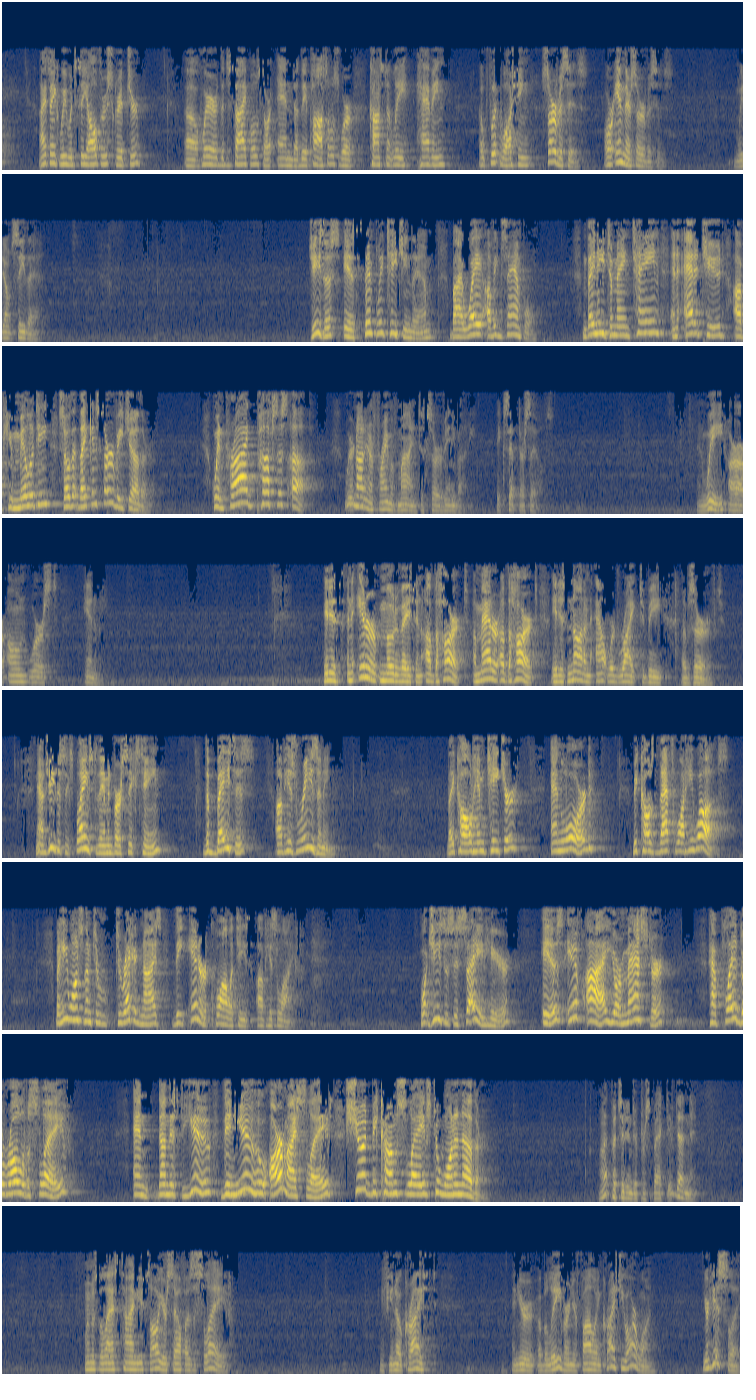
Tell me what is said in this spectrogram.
I think we would see all through Scripture uh, where the disciples or, and uh, the apostles were constantly having uh, foot washing services or in their services. We don't see that. Jesus is simply teaching them by way of example. They need to maintain an attitude of humility so that they can serve each other. When pride puffs us up, we're not in a frame of mind to serve anybody except ourselves. And we are our own worst enemy. It is an inner motivation of the heart, a matter of the heart. It is not an outward rite to be observed. Now, Jesus explains to them in verse 16 the basis of his reasoning. They called him teacher and Lord because that's what he was. But he wants them to, to recognize the inner qualities of his life. What Jesus is saying here is if I, your master, have played the role of a slave and done this to you, then you who are my slaves should become slaves to one another. Well, that puts it into perspective, doesn't it? When was the last time you saw yourself as a slave? If you know Christ and you're a believer and you're following Christ, you are one. You're His slave.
